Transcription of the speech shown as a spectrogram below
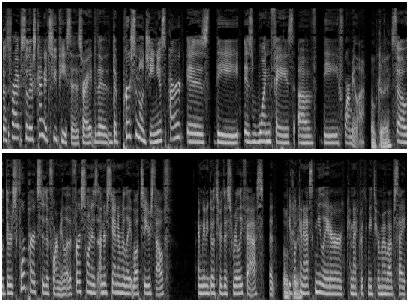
the thrive. So there's kind of two pieces, right? The the personal genius part is the is one phase of the formula. Okay. So there's four parts to the formula. The first one is understand and relate well to yourself. I'm going to go through this really fast, but people can ask me later, connect with me through my website.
